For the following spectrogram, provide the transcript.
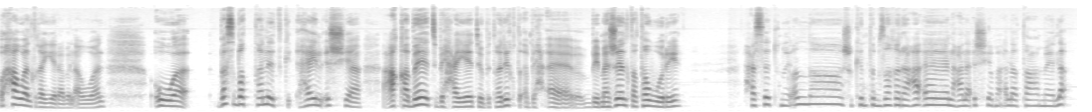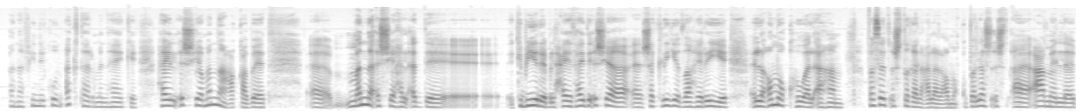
وحاولت غيرها بالأول. و بس بطلت هاي الأشياء عقبات بحياتي بطريقة بمجال تطوري. حسيت إنه الله شو كنت مصغرة عقل على أشياء ما لها طعمة؟ لأ أنا فيني أكون أكثر من هيك. هاي الأشياء منا عقبات. آه، منا أشياء هالقد كبيرة بالحياة. هيدي أشياء شكلية ظاهرية. العمق هو الأهم. فصرت أشتغل على العمق. وبلشت آه، أعمل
